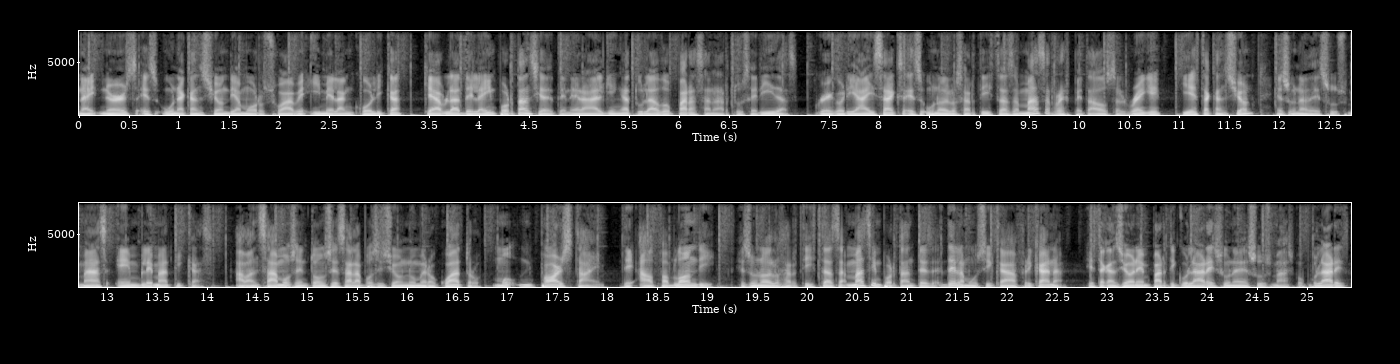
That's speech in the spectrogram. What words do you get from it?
Night Nurse es una canción de amor suave y melancólica que habla de la importancia de tener a alguien a tu lado para sanar tus heridas. Gregory Isaacs es uno de los artistas más respetados del reggae y esta canción es una de sus más emblemáticas. Avanzamos entonces a la posición número 4, Molten Parts Time de Alpha Blondie. Es uno de los artistas más importantes de la música africana. Esta canción en particular es una de sus más populares.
